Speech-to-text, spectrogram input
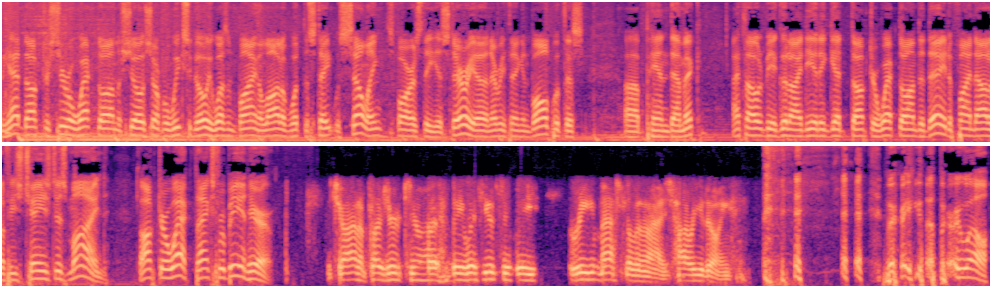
We had Dr. Cyril Wecht on the show several weeks ago. He wasn't buying a lot of what the state was selling as far as the hysteria and everything involved with this uh, pandemic. I thought it would be a good idea to get Dr. Wecht on today to find out if he's changed his mind. Dr. Wecht, thanks for being here. John, a pleasure to uh, be with you to be remasculinized. How are you doing? very, very well.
